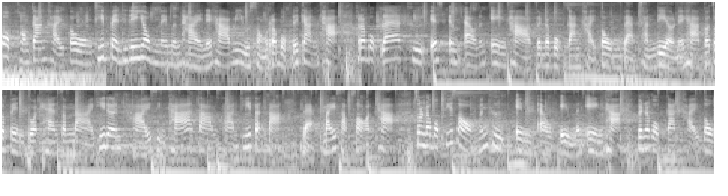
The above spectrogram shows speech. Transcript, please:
บระบบของการขายตรงที่เป็นที่นิยมในเมืองไทยนะคะ มีอยู่ 2 ระบบด้วยกันค่ะ ระบบแรกคือ SML นั่นเองค่ะ เป็นระบบการขายตรงแบบชั้นเดียวนะคะ ก็จะเป็นตัวแทนจำหน่ายที่เดินขายสินค้าตามสถานที่ต่างๆ แบบไม่ซับซ้อนค่ะ ส่วนระบบที่ 2 นั่นคือ MLM นั่นเองค่ะ เป็นระบบการขายตรง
